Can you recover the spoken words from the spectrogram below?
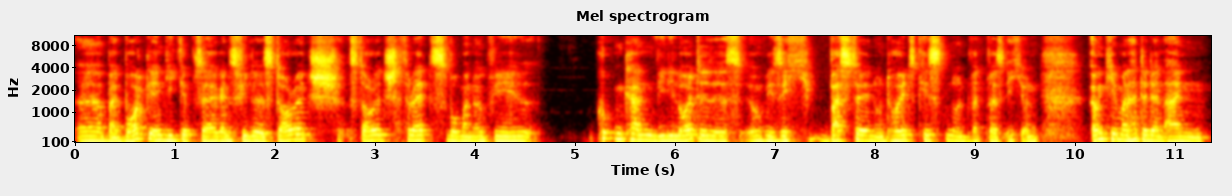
äh, bei Boardgame Geek gibt es ja ganz viele Storage, Storage Threads, wo man irgendwie gucken kann, wie die Leute das irgendwie sich basteln und Holzkisten und was weiß ich. Und irgendjemand hatte dann einen,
